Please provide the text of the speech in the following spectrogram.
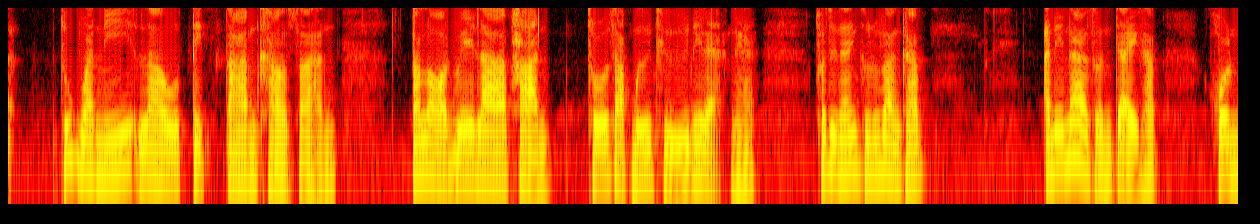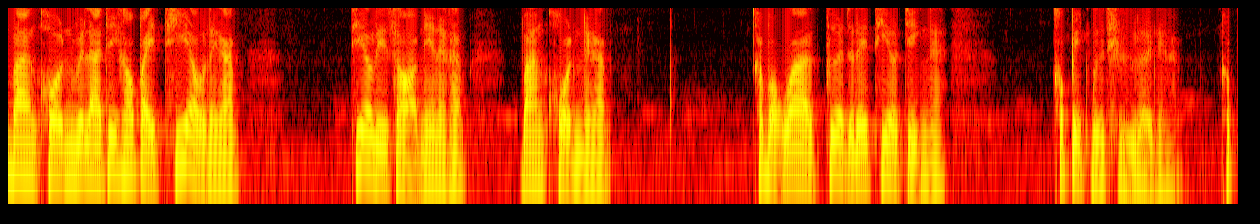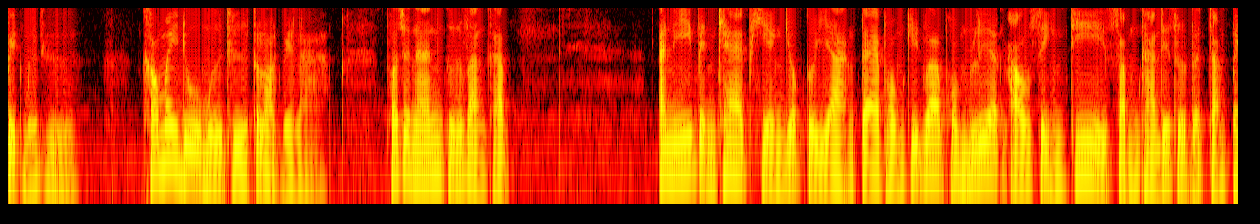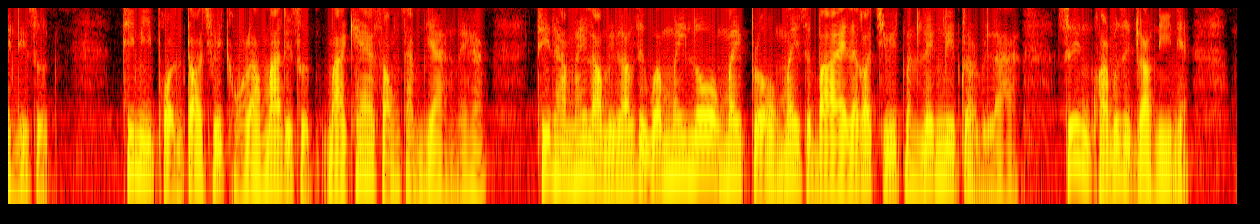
ทุกวันนี้เราติดตามข่าวสาร ตลอดเวลาผ่านโทรศัพท์มือถือนี่แหละนะฮะเพราะฉะนั้นคุณผู้ฟังครับ อันนี้น่าสนใจครับ คนบางคนเวลาที่เขาไปเที่ยวนะครับ เที่ยวรีสอร์ทเนี่ยนะครับ บางคนนะครับเขาบอกว่าเพื่อจะได้เที่ยวจริงนะเขาปิดมือถือเลยนะครับเขาปิดมือถือ เขาไม่ดูมือถือตลอดเวลา เพราะฉะนั้นคุณผู้ฟังครับ อันนี้เป็นแค่เพียงยกตัวอย่าง แต่ผมคิดว่าผมเลือกเอาสิ่งที่สำคัญที่สุดและจำเป็นที่สุด ที่มีผลต่อชีวิตของเรามากที่สุดมาแค่สองสาอย่างนะครับ ที่ทำให้เรามีความรู้สึกว่าไม่โล่งไม่โปร่งไม่สบาย แล้วก็ชีวิตมันเร่งรีบตลอดเวลา ซึ่งความรู้สึกเหล่านี้เนี่ย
